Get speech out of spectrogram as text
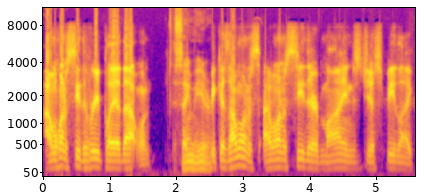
I want to see the replay of that one Same here. because I want to I want to see their minds just be like,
